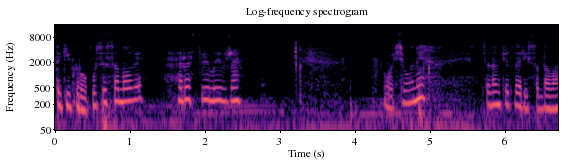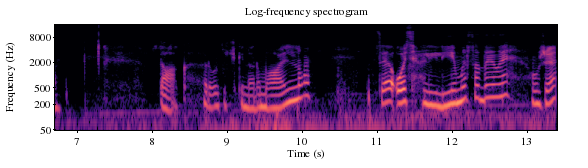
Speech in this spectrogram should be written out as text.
такі крокуси садові розцвіли вже. Ось вони. Це нам тітя Лариса дала. Так, розочки нормально. Це ось лілії ми садили, вже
